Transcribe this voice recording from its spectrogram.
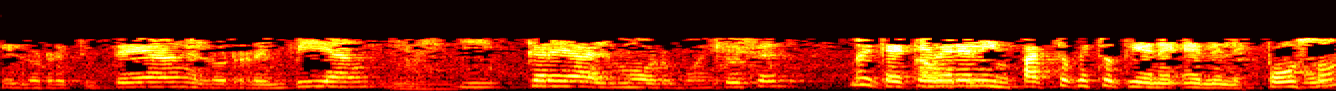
y lo retuitean, y lo reenvían y crea el morbo. Entonces, No, y que hay que ver el impacto que esto tiene en el esposo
